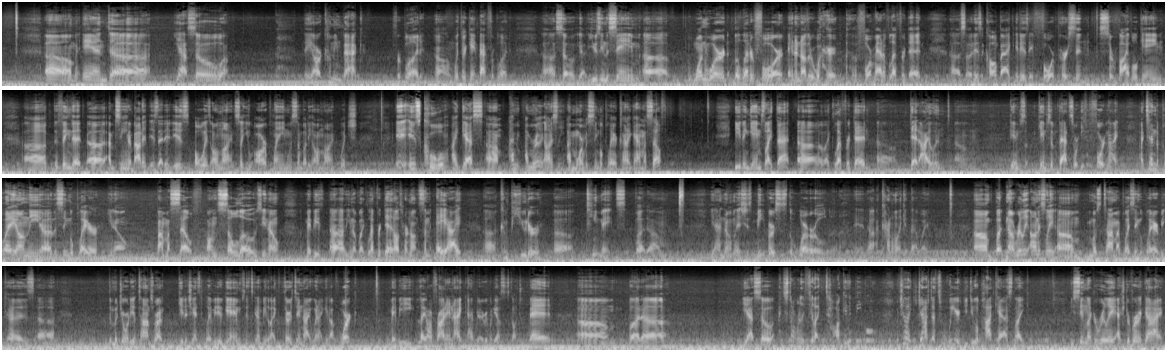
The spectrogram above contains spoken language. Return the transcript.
Um, and uh, yeah, so they are coming back for Blood um, with their game Back 4 Blood. Uh, so yeah, using the same uh, one word, the letter four, and another word format of Left 4 Dead. Uh, so it is a callback. It is a four-person survival game. Uh, the thing that uh, I'm seeing about it is that it is always online, so you are playing with somebody online, which is cool, I guess. Um, I'm I'm really honestly I'm more of a single-player kind of guy myself even games like that, uh, like Left 4 Dead, um, Dead Island, um, games games of that sort, even Fortnite. I tend to play on the uh, the single player, you know, by myself on solos, you know. Maybe uh, you know, like Left 4 Dead, I'll turn on some AI uh, computer uh, teammates, but um, yeah, normally it's just me versus the world, and uh, I kind of like it that way. Um, but no, really, honestly, um, most of the time I play single player because uh, the majority of times where I get a chance to play video games, it's going to be like Thursday night when I get off work, maybe late on Friday night after everybody else has gone to bed. Um, but uh, yeah, so I just don't really feel like talking to people. Which you're like, Josh, that's weird. You do a podcast, like, you seem like a really extroverted guy.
